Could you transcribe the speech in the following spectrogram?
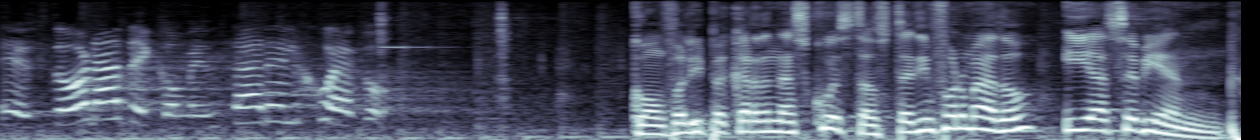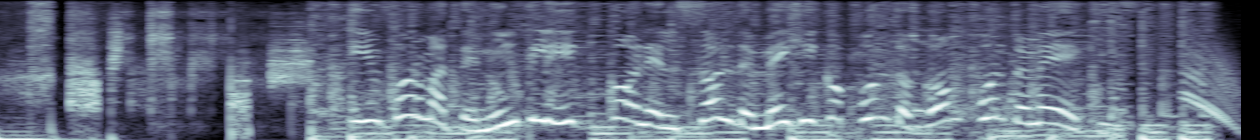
Es hora de comenzar el juego. Con Felipe Cárdenas Cuesta, usted informado y hace bien. Infórmate en un clic con elsoldemexico.com.mx.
